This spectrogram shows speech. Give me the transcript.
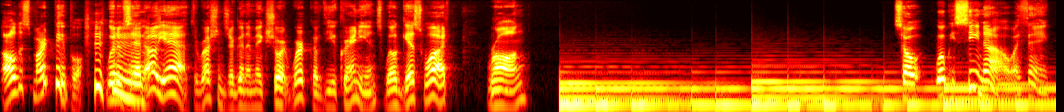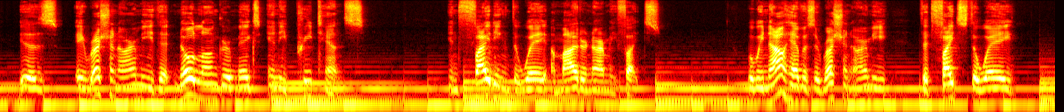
all the smart people would have said, oh, yeah, the Russians are going to make short work of the Ukrainians. Well, guess what? Wrong. So, what we see now, I think, is a Russian army that no longer makes any pretense in fighting the way a modern army fights. What we now have is a Russian army that fights the way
